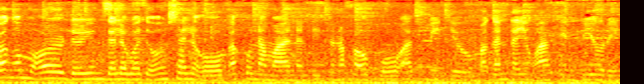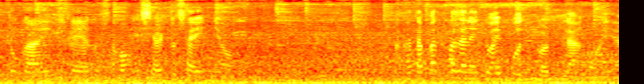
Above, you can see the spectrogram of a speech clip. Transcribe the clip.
habang umu-order yung dalawa doon sa loob, ako naman nandito nakaupo at medyo maganda yung aking view rito guys. Kaya gusto kong i-share to sa inyo. Ang katapat pala nito ay food court lang. Ayan.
